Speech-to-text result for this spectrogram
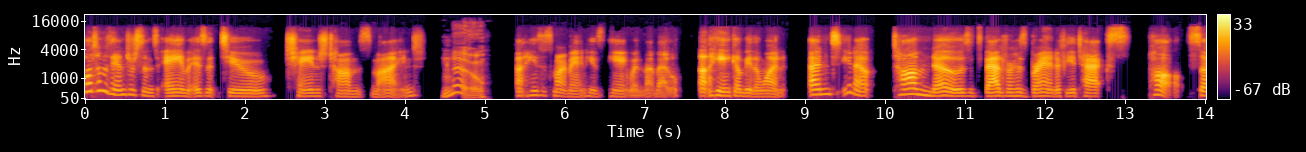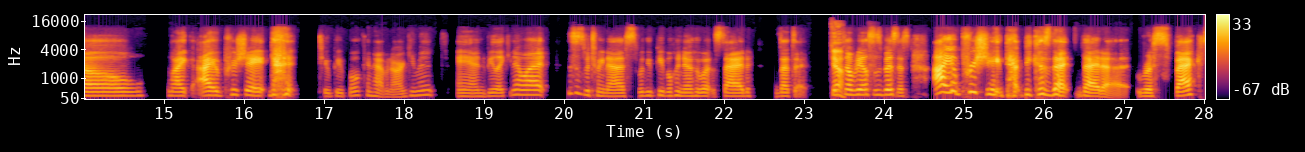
Paul Thomas Anderson's aim isn't to change Tom's mind. No. Uh, he's a smart man. He's he ain't winning that battle. Uh, he ain't gonna be the one. And you know, Tom knows it's bad for his brand if he attacks Paul. So, like, I appreciate that two people can have an argument and be like, you know what, this is between us with you people who know who what said. That's it. Yeah. It's nobody else's business. I appreciate that because that that uh respect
